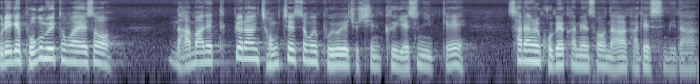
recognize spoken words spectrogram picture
우리에게 복음을 통하여서 나만의 특별한 정체성을 보여해 주신 그 예수님께 사랑을 고백하면서 나아가겠습니다.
